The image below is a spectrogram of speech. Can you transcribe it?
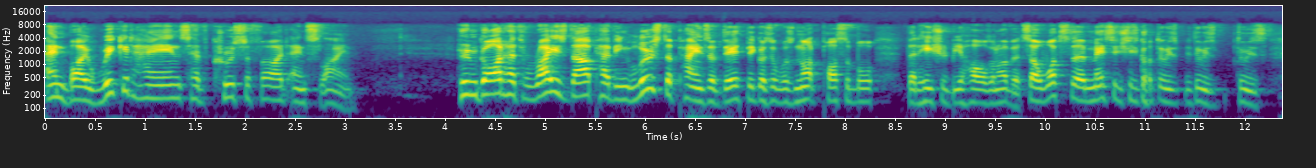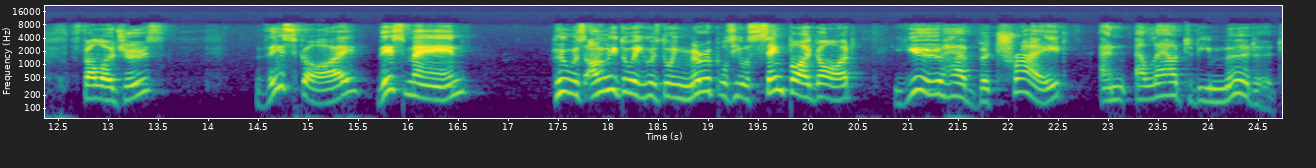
and by wicked hands have crucified and slain. Whom God hath raised up, having loosed the pains of death, because it was not possible that he should be holden of it. So, what's the message he's got to his, to his, to his fellow Jews? This guy, this man, who was only doing, who was doing miracles, he was sent by God, you have betrayed and allowed to be murdered.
